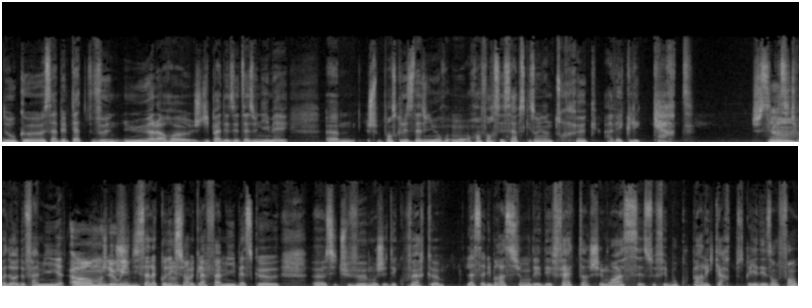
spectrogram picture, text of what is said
Donc euh, ça m'est peut-être venu, alors euh, je dis pas des États-Unis, mais euh, je pense que les États-Unis ont, renforcé ça parce qu'ils ont eu un truc avec les cartes. Je sais pas si tu vois, de, de famille. Oh mon Je, dieu, je oui. dis ça, la connexion avec la famille, parce que euh, si tu veux, moi j'ai découvert que la célébration des, des fêtes chez moi se fait beaucoup par les cartes, parce qu'il y a des enfants,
